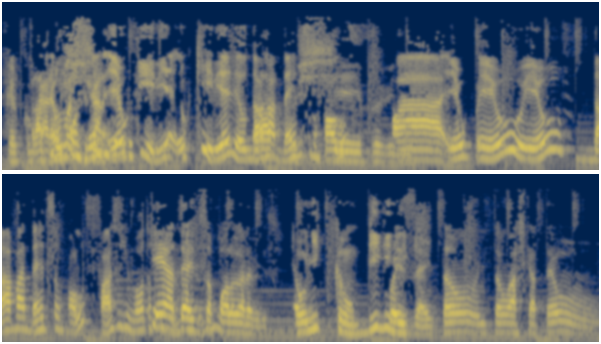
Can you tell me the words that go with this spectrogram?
Cara, eu, cara, eu queria, eu queria, eu dava 10 de São Paulo. Ah, eu, eu, eu dava 10 de São Paulo fácil de volta. Quem é a 10 de São Paulo agora, Vinícius? É o Nicão, Big Pois Nick. é, então, então acho que até o,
